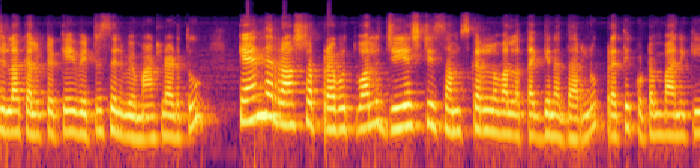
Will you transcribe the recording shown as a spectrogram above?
జిల్లా కలెక్టర్ కె. వెట్రిసెల్వి మాట్లాడుతూ కేంద్ర రాష్ట్ర ప్రభుత్వాలు జీఎస్టీ సంస్కరణల వల్ల తగ్గిన ధరలు ప్రతి కుటుంబానికి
